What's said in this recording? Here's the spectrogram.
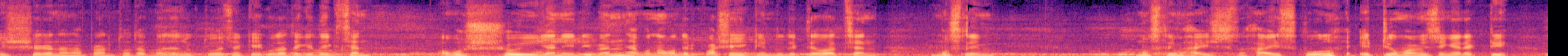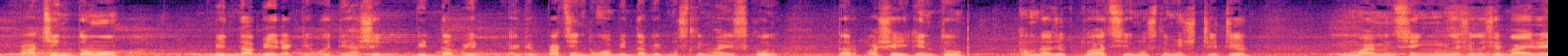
বিশ্বের নানা প্রান্ত আপনারা যুক্ত হয়েছে। কে কোথা থেকে দেখছেন? অবশ্যই জানিয়ে দিবেন এবং আমাদের পাশেই কিন্তু দেখতে পাচ্ছেন Muslim Muslim high high school এটিও ময়মনসিংহের একটি প্রাচীনতম বিদ্যাপীঠ, একটি ঐতিহাসিক বিদ্যাপীঠ, একটি প্রাচীনতম বিদ্যাপীঠ মুসলিম হাই স্কুল। তার পাশেই কিন্তু আমরা যুক্ত আছি মুসলিম ইনস্টিটিউট ময়মনসিংহ। দেশ দেশের বাইরে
